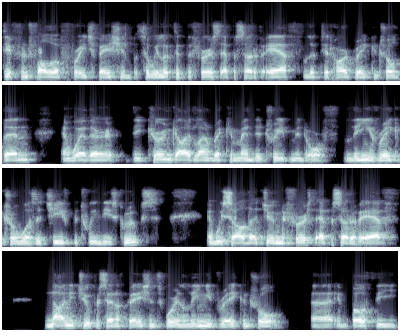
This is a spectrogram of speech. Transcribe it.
different follow-up for each patient. So we looked at the first episode of AF, looked at heart rate control then, and whether the current guideline recommended treatment or lenient rate control was achieved between these groups. And we saw that during the first episode of AF, 92% of patients were in lenient rate control uh, in both the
